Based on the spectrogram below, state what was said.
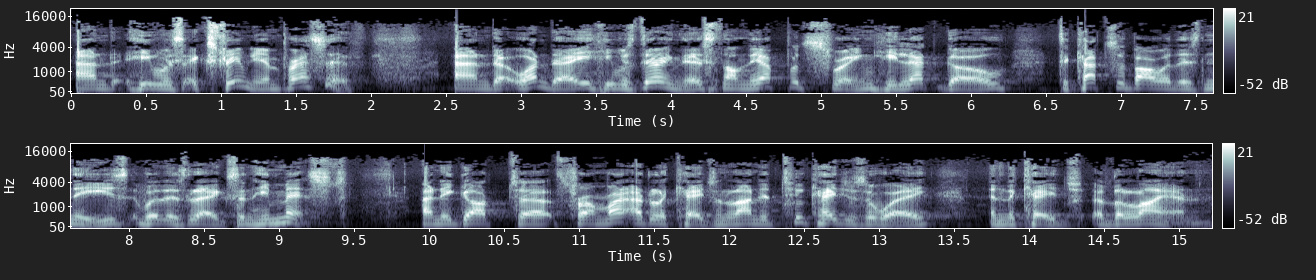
And he was extremely impressive. And uh, one day he was doing this, and on the upward swing, he let go to catch the bar with his knees, with his legs, and he missed. And he got uh, thrown right out of the cage and landed two cages away in the cage of the lion.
